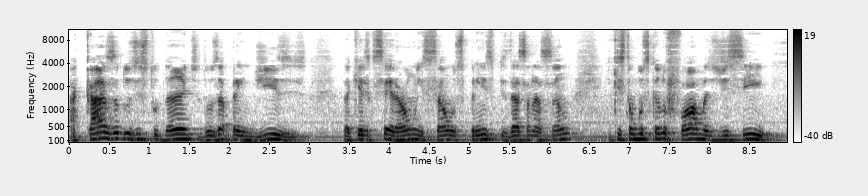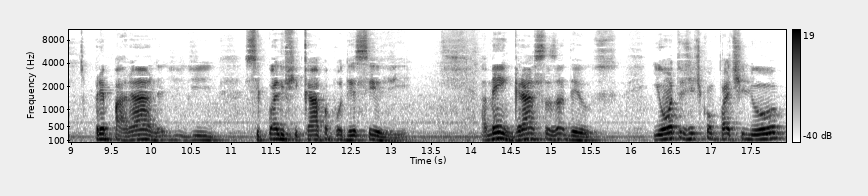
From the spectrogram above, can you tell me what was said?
A casa dos estudantes, dos aprendizes, daqueles que serão e são os príncipes dessa nação e que estão buscando formas de se preparar, né, de, de se qualificar para poder servir. Amém? Graças a Deus. E ontem a gente compartilhou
